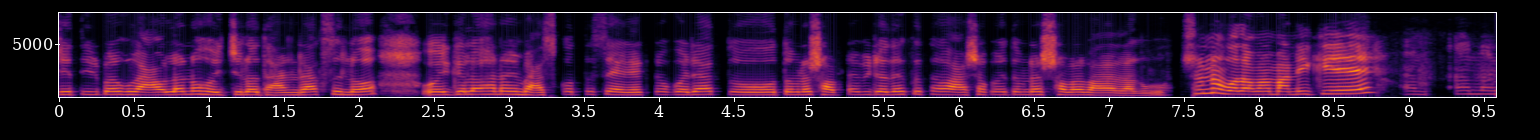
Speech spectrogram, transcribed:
যে তিরপালগুলো আওলানো হয়েছিল ধান রাখছিল। ওইগুলো এখন আমি ভাজ করতেছি এক একটা করে। তো তোমরা সবটা ভিডিও দেখতে থাকো আশা করি তোমরা সবার ভালো লাগবে। শোনো বলো আমার মানিকে? আমার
